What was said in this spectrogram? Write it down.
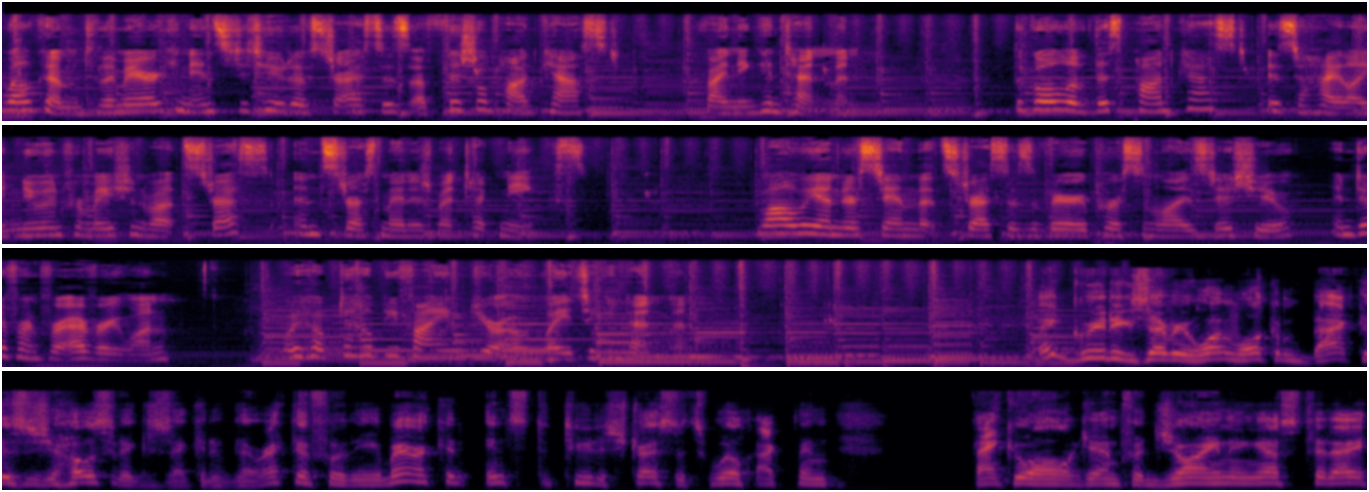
Welcome to the American Institute of Stress's official podcast, Finding Contentment. The goal of this podcast is to highlight new information about stress and stress management techniques. While we understand that stress is a very personalized issue and different for everyone, we hope to help you find your own way to contentment. Hey, greetings, everyone. Welcome back. This is your host and executive director for the American Institute of Stress. It's Will Heckman. Thank you all again for joining us today.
